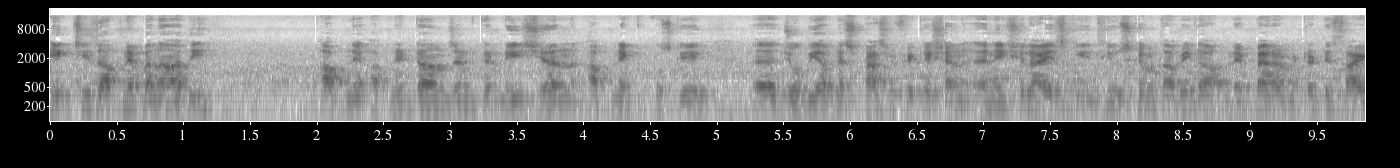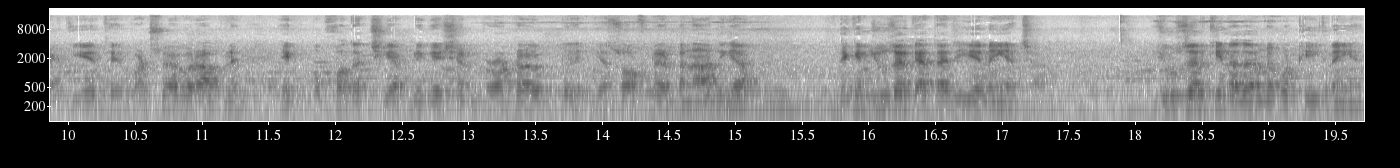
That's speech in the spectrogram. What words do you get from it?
एक चीज़ आपने बना दी आपने अपने टर्म्स एंड कंडीशन अपने उसके जो भी आपने स्पेसिफिकेशन इनिशलाइज की थी उसके मुताबिक आपने पैरामीटर डिसाइड किए थे। वट्स आपने एक बहुत अच्छी एप्लीकेशन प्रोडक्ट या सॉफ्टवेयर बना दिया लेकिन यूज़र कहता है जी ये नहीं अच्छा। यूज़र की नज़र में वो ठीक नहीं है।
